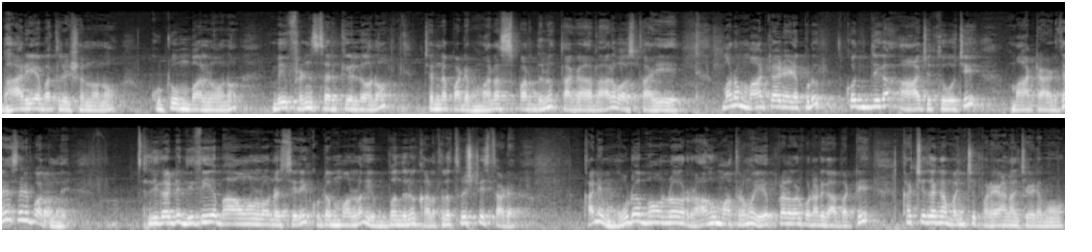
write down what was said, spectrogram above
భార్య విషయంలోనో కుటుంబంలోనో కుటుంబంలోనూ మీ ఫ్రెండ్స్ సర్కిల్లోనూ చిన్నపాటి మనస్పర్ధలు తగాదాలు వస్తాయి. మనం మాట్లాడేటప్పుడు కొద్దిగా ఆచితూచి మాట్లాడితే సరిపోతుంది. ఎందుకంటే ద్వితీయ భావంలో ఉన్న శని కుటుంబంలో ఇబ్బందులు కలతలు సృష్టిస్తాడు. కానీ మూడో భావంలో రాహు మాత్రము ఏప్రిల్ వరకు ఉన్నాడు కాబట్టి ఖచ్చితంగా మంచి ప్రయాణాలు చేయడము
